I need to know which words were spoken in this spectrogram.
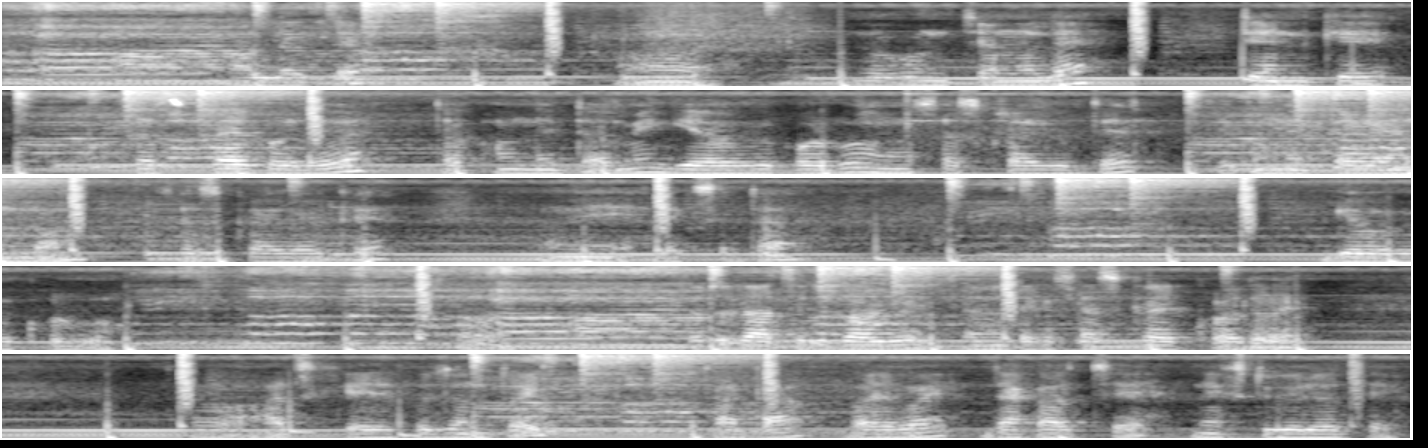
ভালো লাগলে আর যখন চ্যানেলে টেন কে সাবস্ক্রাইব হয়ে যাবে তখন এটা আমি কীভাবে করবো আমার সাবস্ক্রাইবারদের দেখুন একটা র্যান্ডম সাবস্ক্রাইবারকে আমি অ্যালেক্সাটা কীভাবে করবো তো যত তাড়াতাড়ি পারবে, চ্যানেলটাকে সাবস্ক্রাইব করে দেবে। তো আজকে এই পর্যন্তই, টাটা, বাই বাই, দেখা হচ্ছে নেক্সট ভিডিওতে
